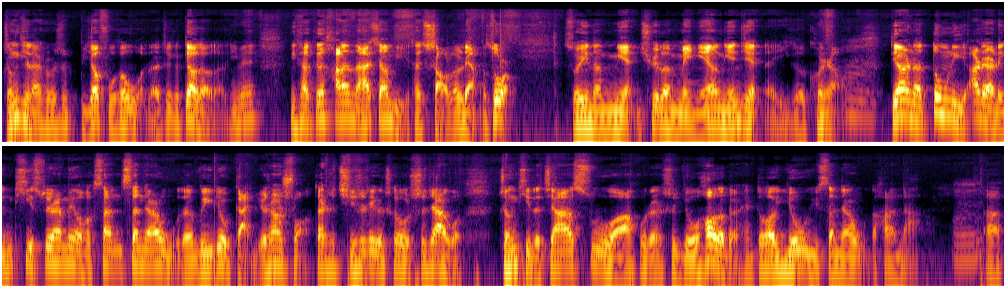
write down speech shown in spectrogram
整体来说是比较符合我的这个调调的。因为你看跟汉兰达相比，它少了两个座儿，所以呢免去了每年要年检的一个困扰。嗯第二呢，动力 2.0T 虽然没有三三点五的 V6 感觉上爽，但是其实这个车我试驾过，整体的加速啊或者是油耗的表现都要优于3.5的汉兰达。嗯啊。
